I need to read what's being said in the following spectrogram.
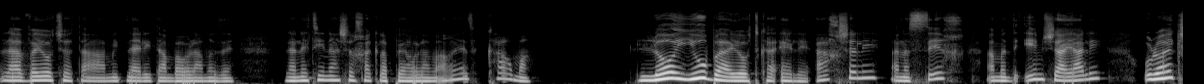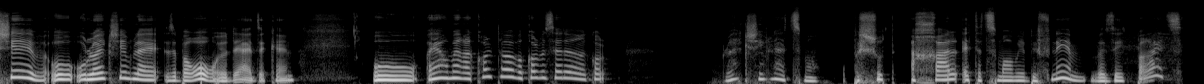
להוויות שאתה מתנהל איתן בעולם הזה, לנתינה שלך כלפי העולם. הרי זה קרמה. לא יהיו בעיות כאלה. אח שלי, הנסיך המדהים שהיה לי, הוא לא הקשיב, הוא, הוא לא הקשיב, ל... זה ברור, הוא יודע את זה, כן? הוא היה אומר, הכל טוב, הכל בסדר, הכל... הוא לא הקשיב לעצמו, הוא פשוט אכל את עצמו מבפנים, וזה התפרץ.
